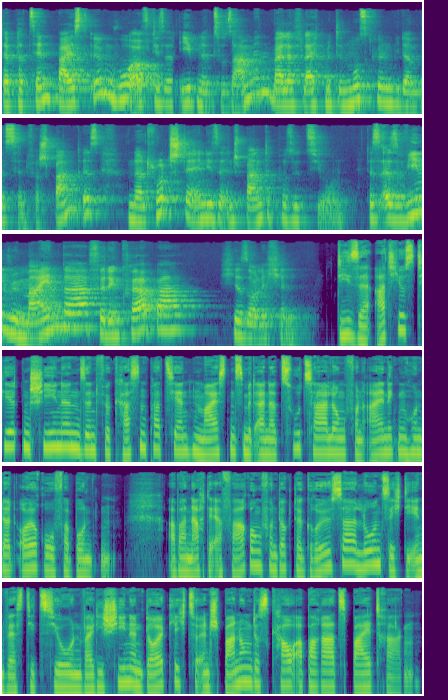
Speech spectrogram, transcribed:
Der Patient beißt irgendwo auf dieser Ebene zusammen, weil er vielleicht mit den Muskeln wieder ein bisschen verspannt ist und dann rutscht er in diese entspannte Position. Das ist also wie ein Reminder für den Körper, hier soll ich hin. Diese adjustierten Schienen sind für Kassenpatienten meistens mit einer Zuzahlung von einigen hundert Euro verbunden. Aber nach der Erfahrung von Dr. Größer lohnt sich die Investition, weil die Schienen deutlich zur Entspannung des Kauapparats beitragen.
